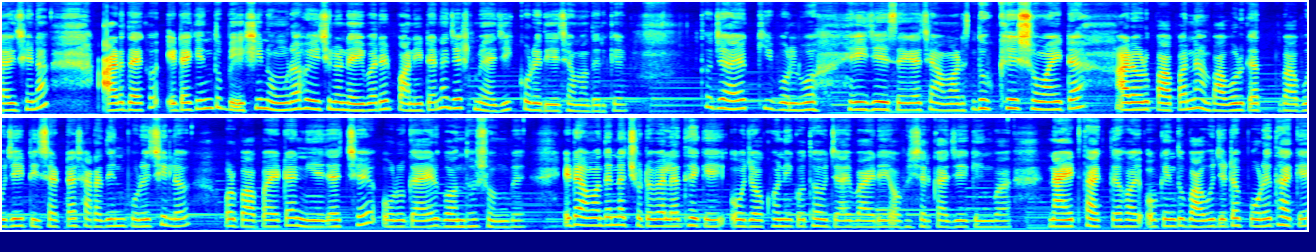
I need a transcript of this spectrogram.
লাগছে না? আর দেখো এটা কিন্তু বেশি নোংরা হয়েছিল না এইবারের পানিটা না জাস্ট ম্যাজিক করে দিয়েছে আমাদেরকে। তো যাই হোক, কী বলব? এই যে এসে গেছে আমার দুঃখের সময়টা। আর ওর পাপা না, বাবুর গা বাবু যেই টি শার্টটা সারাদিন পরেছিল, ওর পাপা এটা নিয়ে যাচ্ছে, ওর গায়ের গন্ধ শুংবে এটা আমাদের না ছোটোবেলা থেকেই, ও যখনই কোথাও যায় বাইরে অফিসের কাজে কিংবা নাইট থাকতে হয়, ও কিন্তু বাবু যেটা পরে থাকে,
